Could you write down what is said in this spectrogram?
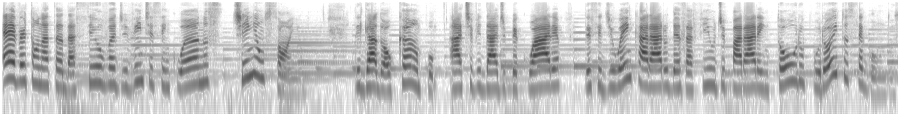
Everton Natan da Silva, de 25 anos, tinha um sonho. Ligado ao campo, à atividade pecuária, decidiu encarar o desafio de parar em touro por oito segundos.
